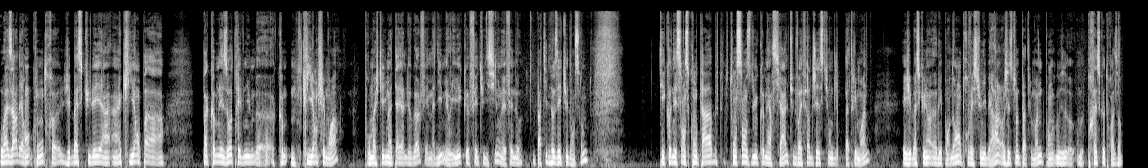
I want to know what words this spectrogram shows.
au hasard des rencontres, j'ai basculé un, un, client pas, pas comme les autres est venu comme client chez moi pour m'acheter du matériel de golf et il m'a dit mais Olivier que fais-tu ici? On a fait une partie de nos études ensemble. Tes connaissances comptables, ton sens du commercial, tu devrais faire de gestion de patrimoine. Et j'ai basculé en indépendant, en profession libérale, en gestion de patrimoine pendant presque trois ans.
